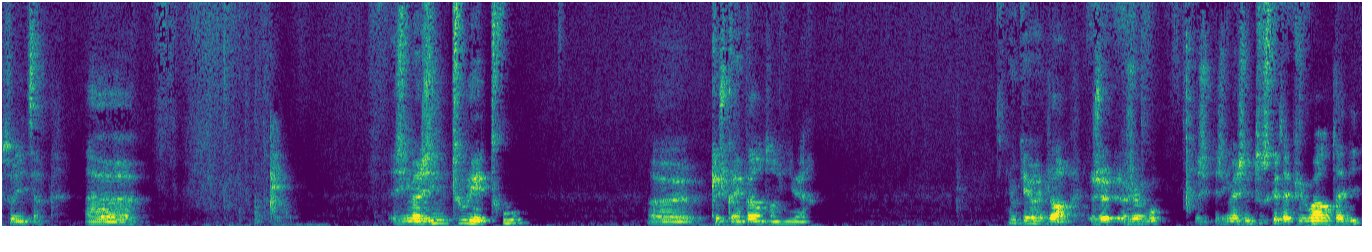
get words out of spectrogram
solide ça. Euh, J'imagine tous les trous euh, que je connais pas dans ton univers. Ok, ouais. Genre, je, je j'imagine tout ce que tu as pu voir dans ta vie.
